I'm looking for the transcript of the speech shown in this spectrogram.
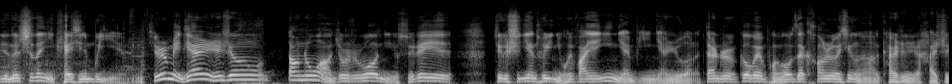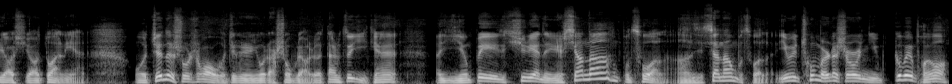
也能吃的你开心不已。其实每天人生当中啊，就是说你随着这个时间推，你会发现一年比一年热了。但是各位朋友在抗热性啊，开始还是要需要锻炼。我真的说实话，我这个人有点受不了热，但是这几天已经被训练的也是相当不错了啊，相当不错了。因为出门的时候，你各位朋友，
